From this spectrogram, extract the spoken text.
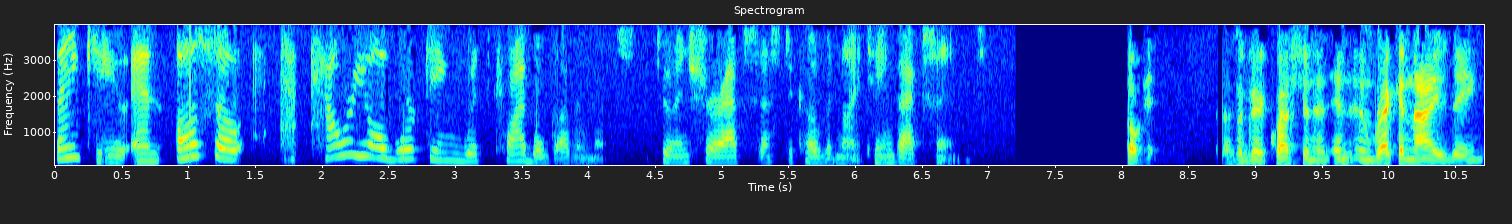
Thank you. And also, how are you all working with tribal governments to ensure access to COVID-19 vaccines? So that's a great question. And, and, and recognizing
